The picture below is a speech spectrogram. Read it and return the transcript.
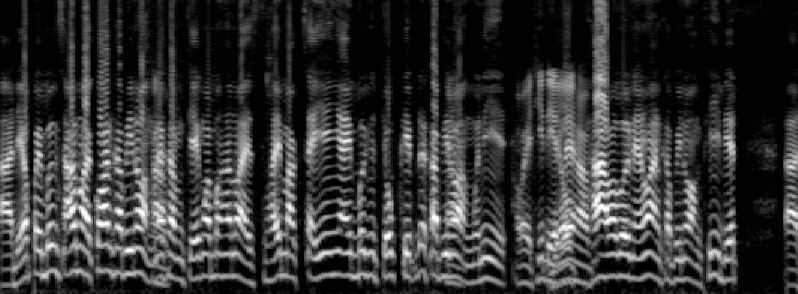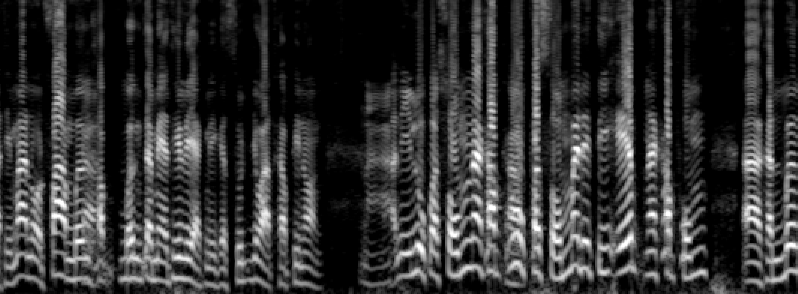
อ่าเดี๋ยวไปเบิ้งสาวหน่อยก้อนครับพี่น้องครับนะครับเก่งมาเบิ้งสาวหน่อยไผมักใส่ใหญ่ๆเบิ้งจนจบคลิปด้วยครับพี่น้องครับมือนี้เอาไว้ที่เด็ดเลยครับพามาเบิ้งแน่นอนครับพี่น้องที่เด็ดอ่าที่มาโนดฟาร์มเบิ้งครับครับเบิ้งแต่แม่ที่เรียกนี่ก็สุดยอดครับพี่น้องนะอันนี้ลูกผสมนะครับครับลูกผสมไม่ได้ตีเอฟนะครับผมอ่าขันเบิ้ง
